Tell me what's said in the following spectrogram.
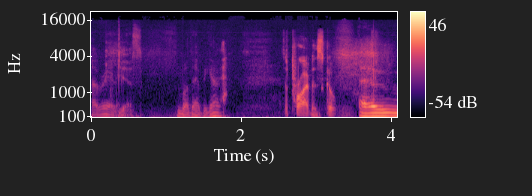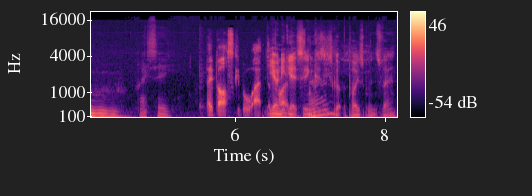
Oh, really? Yes. Well, there we go. It's a private school. Oh, I see. Play basketball at the He only private gets in because he's ah. got the postman's van.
